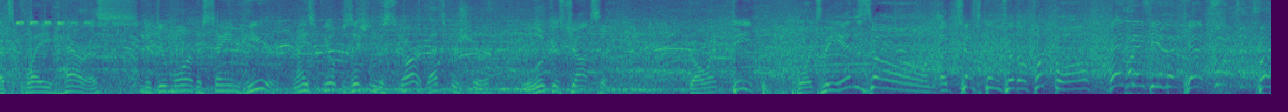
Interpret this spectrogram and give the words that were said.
That's Clay Harris. To do more of the same here. Nice field position to start, that's for sure. Lucas Johnson going deep towards the end zone, adjusting to the football and making the catch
